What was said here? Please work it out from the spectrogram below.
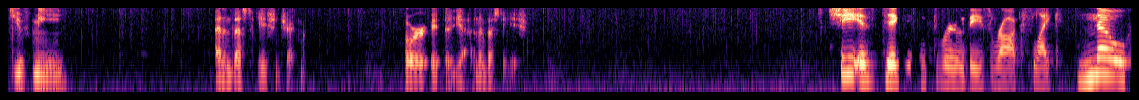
Give me an investigation check. Or, uh, yeah, an investigation. She is digging through these rocks like no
